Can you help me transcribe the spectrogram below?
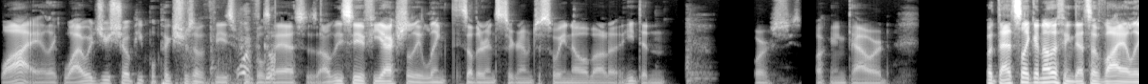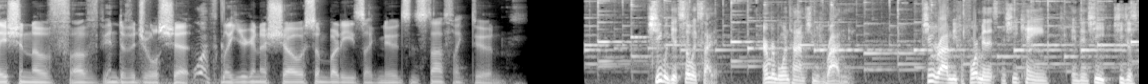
Why? Like, why would you show people pictures of these people's asses? I'll be see if he actually linked his other Instagram just so we know about it. He didn't. Of course, he's a fucking coward. But that's like another thing. That's a violation of of individual shit. Like you're gonna show somebody's like nudes and stuff. Like, dude, she would get so excited. I remember one time she was riding me. She ride me for four minutes and she came and then she she just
